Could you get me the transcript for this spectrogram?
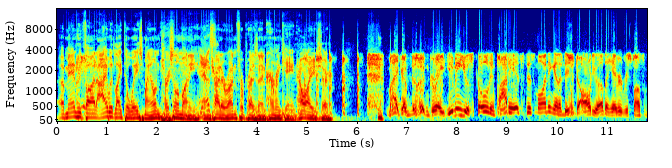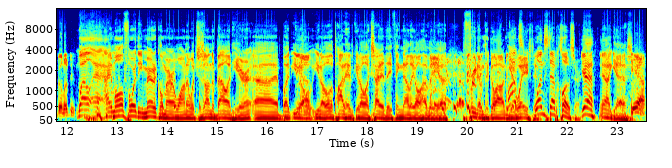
A man who thought I would like to waste my own personal money and try to run for president, Herman Cain. How are you, sir? Mike, I'm doing great. You mean you're scolding potheads this morning in addition to all your other heavy responsibilities? Well, I, I'm all for the medical marijuana, which is on the ballot here. Uh, but you know, you know, all the potheads get all excited. They think now they all have a uh, freedom to go out and get One- wasted. One step closer. Yeah, yeah, I guess. Yeah,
